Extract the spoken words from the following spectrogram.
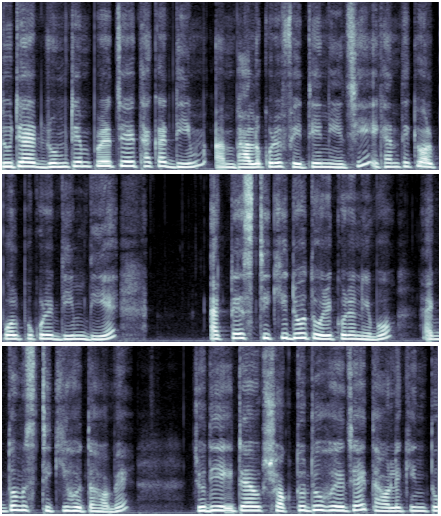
দুইটা রুম টেম্পারেচারে থাকা ডিম আমি ভালো করে ফেটিয়ে নিয়েছি। এখান থেকে অল্প অল্প করে ডিম দিয়ে একটা স্টিকি ডো তৈরি করে নেব। একদম স্টিকি হতে হবে। যদি এটা শক্ত ডো হয়ে যায় তাহলে কিন্তু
